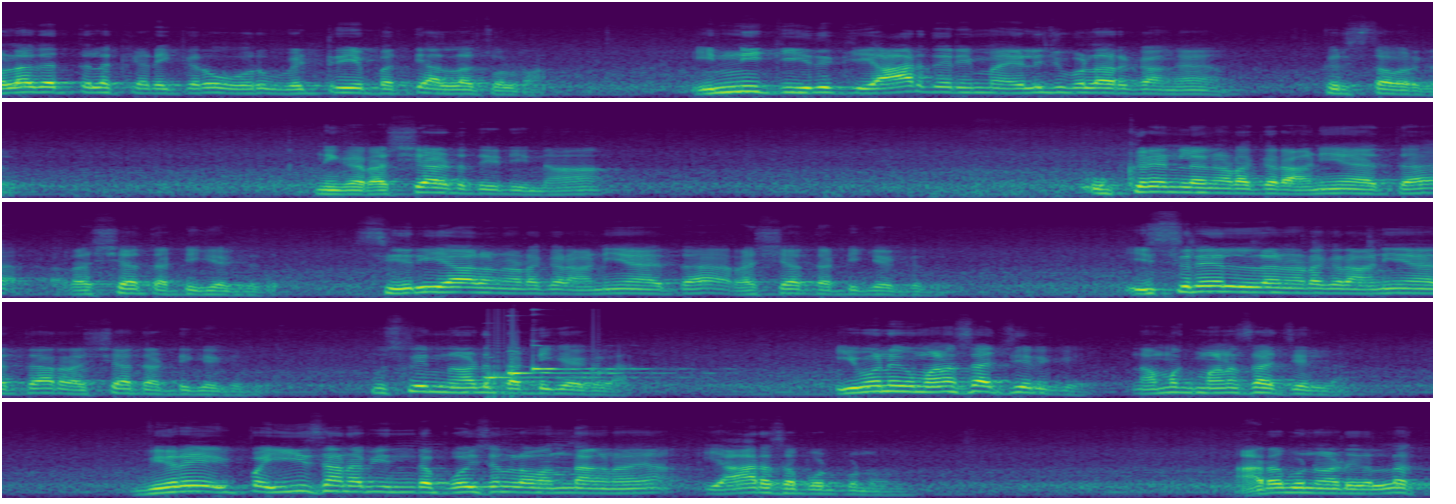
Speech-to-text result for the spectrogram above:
உலகத்தில் கிடைக்கிற ஒரு வெற்றியை பற்றி அல்லாஹ் சொல்கிறான் இன்னைக்கு இதுக்கு யார் தெரியுமா எலிஜிபிளாக இருக்காங்க? கிறிஸ்தவர்கள். நீங்கள் ரஷ்யா எடுத்துக்கிட்டிங்கன்னா உக்ரைனில் நடக்கிற அநியாயத்தை ரஷ்யா தட்டி கேட்குது சிரியாவில் நடக்கிற அநியாயத்தை ரஷ்யா தட்டி கேட்குது இஸ்ரேலில் நடக்கிற அநியாயத்தை ரஷ்யா தட்டி கேட்குது முஸ்லீம் நாடு தட்டி கேட்கல இவனுக்கு மனசாட்சி இருக்குது நமக்கு மனசாட்சி இல்லை. விரை இப்போ ஈசா நபி இந்த பொசிஷனில் வந்தாங்கன்னா யாரை சப்போர்ட் பண்ணுவாங்க? அரபு நாடுகளில்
